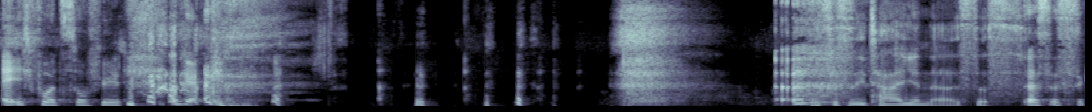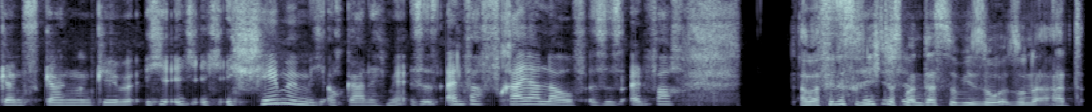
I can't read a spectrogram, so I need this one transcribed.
Ey, ich furze so viel. Okay. Das ist Italien, da ist das. Das ist ganz gang und gäbe. Ich, ich, ich, ich schäme mich auch gar nicht mehr. Es ist einfach freier Lauf. Es ist einfach. Aber findest du nicht, dass man das sowieso so eine Art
